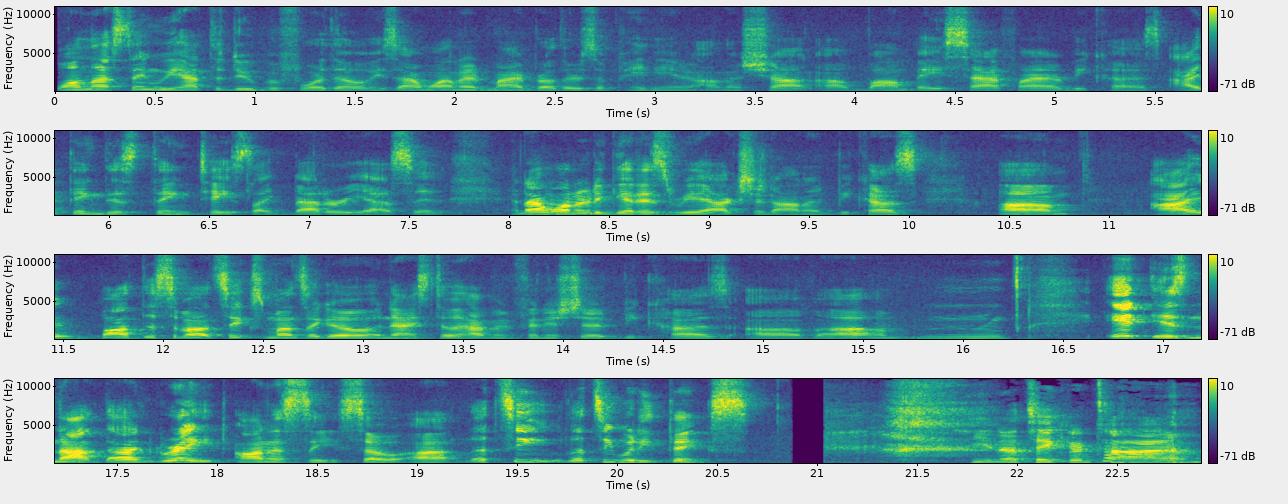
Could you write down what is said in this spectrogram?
One last thing we have to do before though is I wanted my brother's opinion on the shot of Bombay Sapphire because I think this thing tastes like battery acid and I wanted to get his reaction on it because um, I bought this about six months ago and I still haven't finished it because of um, it is not that great honestly. So uh, let's see let's see what he thinks you know, take your time.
